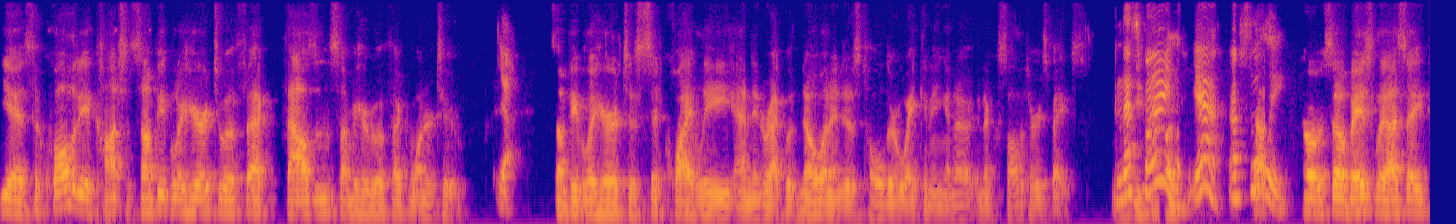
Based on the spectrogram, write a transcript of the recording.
Yeah, it's the quality of conscience. Some people are here to affect thousands. Some are here to affect one or two. Yeah. Some people are here to sit quietly and interact with no one and just hold their awakening in a in a solitary space. and that's fine. Yeah, absolutely. So, so basically, I say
